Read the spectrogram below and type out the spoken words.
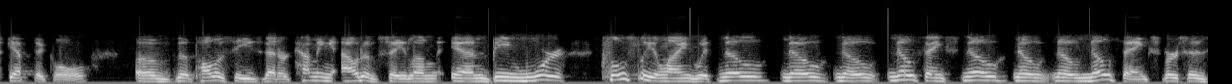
skeptical of the policies that are coming out of Salem and be more closely aligned with no, no, no, no thanks, no, no, no, no thanks versus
